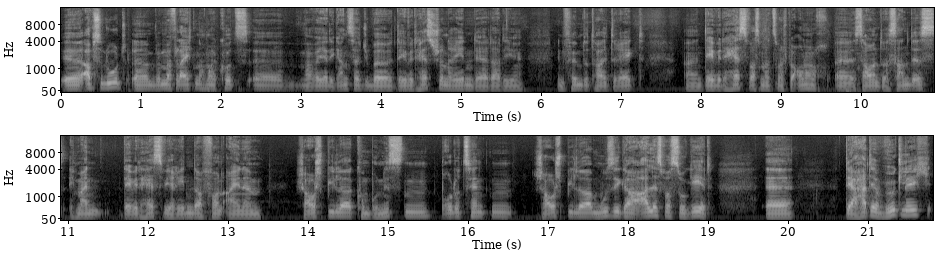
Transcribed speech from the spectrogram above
äh, absolut. Äh, wenn wir vielleicht nochmal kurz, äh, weil wir ja die ganze Zeit über David Hess schon reden, der da die, den Film total trägt. Äh, David Hess, was man zum Beispiel auch noch äh, sau interessant ist, ich meine, David Hess, wir reden da von einem Schauspieler, Komponisten, Produzenten, Schauspieler, Musiker, alles was so geht. Äh, der hat ja wirklich,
